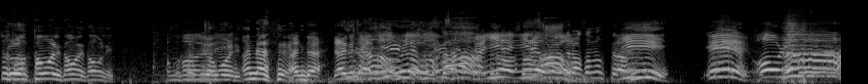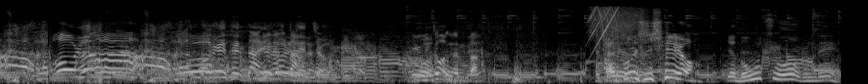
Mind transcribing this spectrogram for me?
좀더 더 멀리 더 멀리 더 멀리. 더 멀리. 안돼 안돼. 안 돼. 야 이거 잘. 야, 이래 이래 올려들어 써먹더라. 2 1 올라 올라. 오케이 됐다 이거 됐죠. 이거 무조건 냈다. 손 시려. 야 너무 추워 근데.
